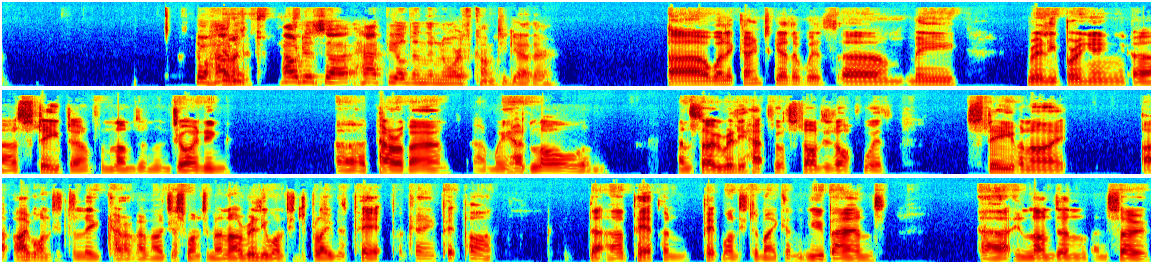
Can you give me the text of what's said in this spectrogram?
So how you does know. how does uh, Hatfield and the North come together? Uh, well, it came together with um, me really bringing uh, Steve down from London and joining uh, Caravan, and we had Lol, and and so really Hatfield started off with Steve and I. I, wanted to lead Caravan. I just wanted, and I really wanted to play with Pip. Okay, Pip Pyle. That uh, Pip and Pip wanted to make a new band uh, in London, and so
